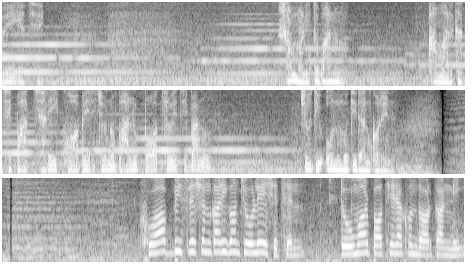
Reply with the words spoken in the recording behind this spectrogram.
হয়ে গেছে। সম্মানিত বানু আমার কাছে বাচ্চার এই খোয়াবের জন্য ভালো পথ রয়েছে বানু। যদি অনুমতি দান করেন। খোয়াব বিশ্লেষণকারীগণ চলে এসেছেন। তোমার পথের এখন দরকার নেই।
